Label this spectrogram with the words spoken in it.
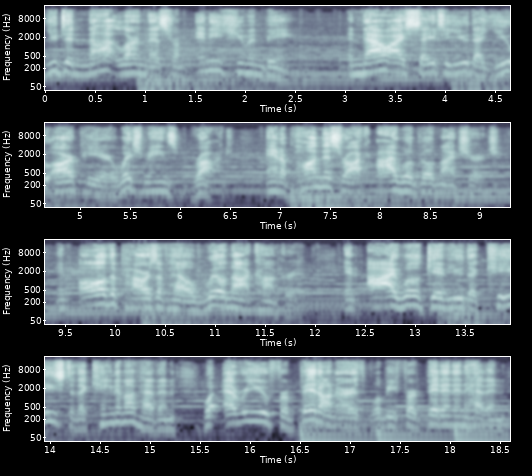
You did not learn this from any human being. And now I say to you that you are Peter, which means rock. And upon this rock I will build my church, and all the powers of hell will not conquer it. And I will give you the keys to the kingdom of heaven. Whatever you forbid on earth will be forbidden in heaven,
